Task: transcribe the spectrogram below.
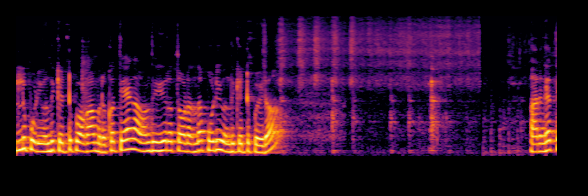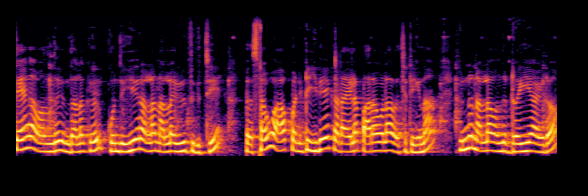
எள்ளு பொடி வந்து கெட்டு போகாமல் இருக்கும். தேங்காய் வந்து ஈரத்தோடு இருந்தால் பொடி வந்து கெட்டு போயிடும். பாருங்கள் தேங்காய் வந்து இந்த அளவுக்கு கொஞ்சம் ஈரம்லாம் நல்லா இழுத்துக்குச்சு. இப்போ ஸ்டவ் ஆஃப் பண்ணிவிட்டு இதே கடாயில் பரவலாக வச்சிட்டிங்கன்னா இன்னும் நல்லா வந்து ட்ரை ஆகிடும்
